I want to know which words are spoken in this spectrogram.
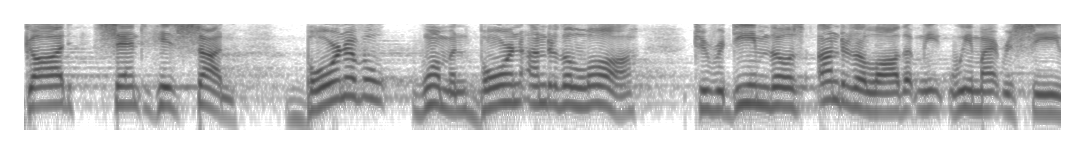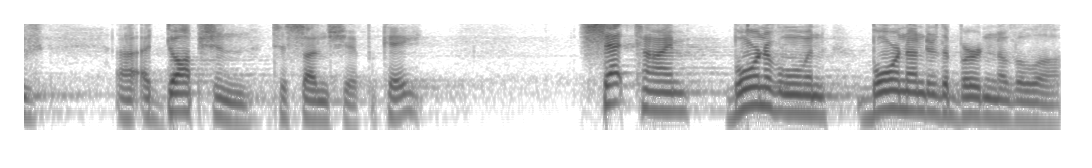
God sent his son, born of a woman, born under the law, to redeem those under the law that we, might receive uh, adoption to sonship, okay? Set time, born of a woman, born under the burden of the law.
